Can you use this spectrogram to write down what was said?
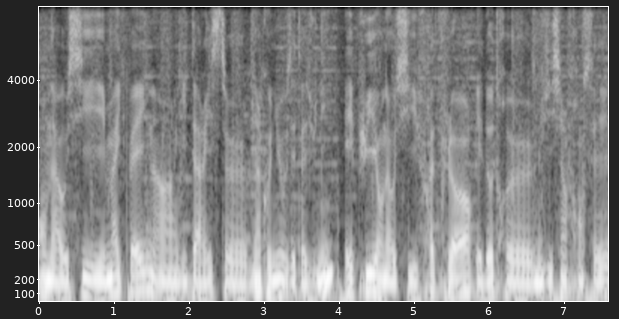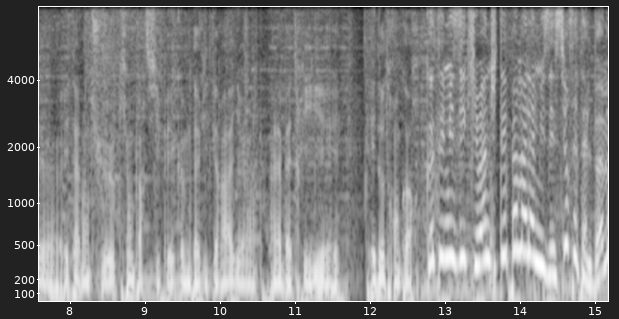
On a aussi Mike Payne, un guitariste euh, bien connu aux États-Unis. Et puis on a aussi Fred Flore et d'autres euh, musiciens français euh, et talentueux qui ont participé, comme David Graille euh, à la batterie et, et d'autres encore. Côté musique, Johan, tu t'es pas mal amusé sur cet album.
